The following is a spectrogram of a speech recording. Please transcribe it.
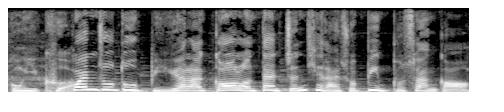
公益课？关注度比原来高了，但整体来说并不算高，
